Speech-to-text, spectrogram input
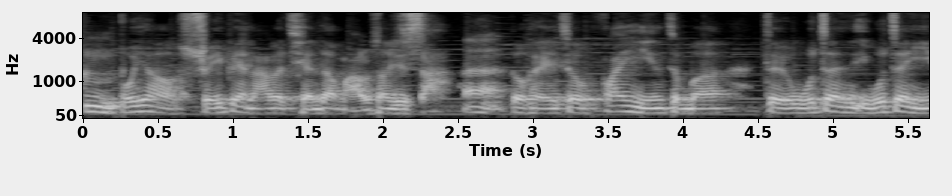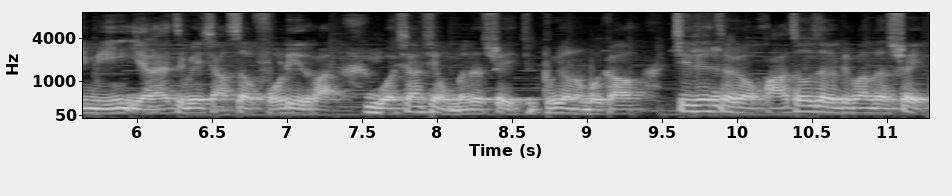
嗯，不要随便拿了钱到马路上去撒，嗯，都可以就欢迎什么这个无证无证移民也来这边享受福利的话，嗯，我相信我们的税就不用那么高。今天这个华州这个地方的税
